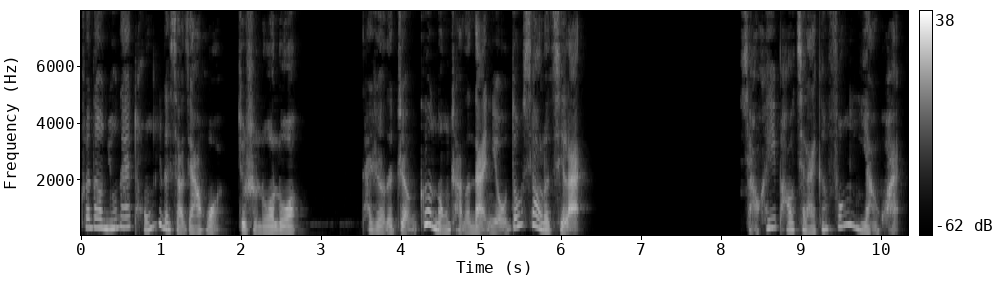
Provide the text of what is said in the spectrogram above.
钻到牛奶桶里的小家伙就是罗罗，他惹得整个农场的奶牛都笑了起来。小黑跑起来跟风一样快，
